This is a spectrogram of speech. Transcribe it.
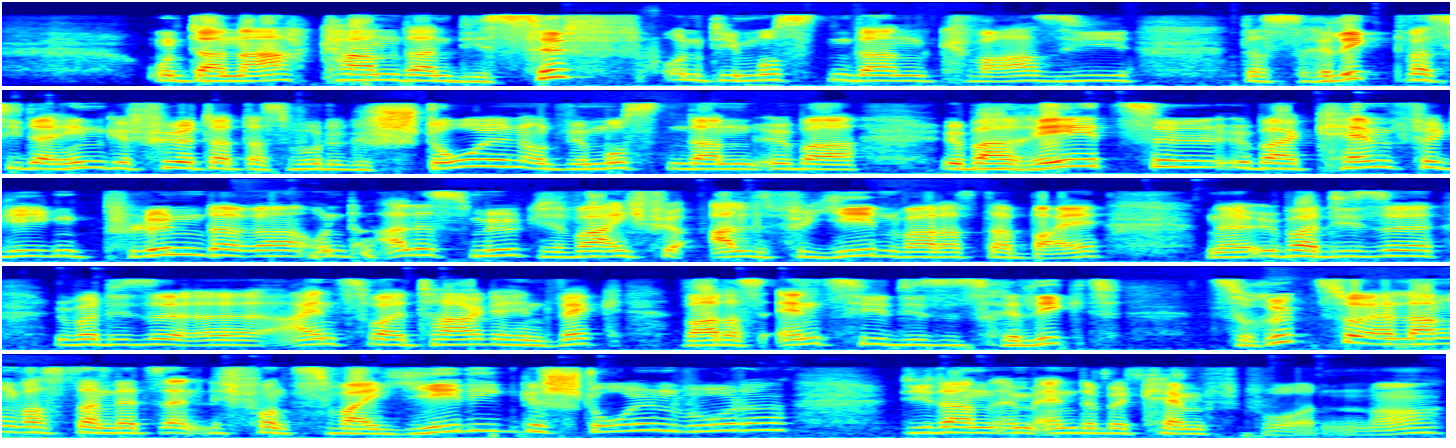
und danach kamen dann die Sith und die mussten dann quasi das Relikt, was sie dahin geführt hat, das wurde gestohlen und wir mussten dann über, über Rätsel, über Kämpfe gegen Plünderer und alles mögliche, war eigentlich für alles, für jeden war das dabei. Ne, über diese, über diese äh, ein, zwei Tage hinweg war das Endziel dieses Relikt zurückzuerlangen, was dann letztendlich von zwei Jedi gestohlen wurde, die dann im Ende bekämpft wurden. Ne?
